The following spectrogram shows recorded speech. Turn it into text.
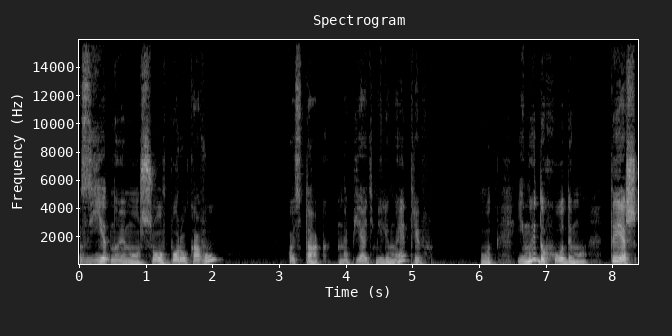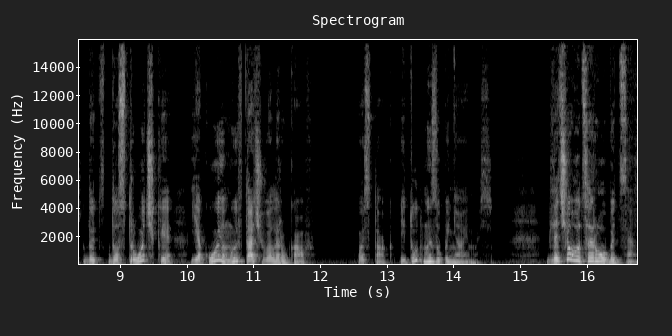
з'єднуємо шов по рукаву, ось так, на 5 мм. От. І ми доходимо теж до, до строчки, якою ми втачували рукав. Ось так. І тут ми зупиняємось. Для чого це робиться?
